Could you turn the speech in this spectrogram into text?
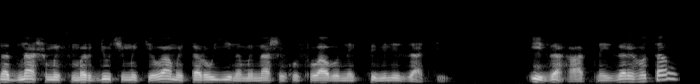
над нашими смердючими тілами та руїнами наших уславлених цивілізацій. І загатний зареготав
